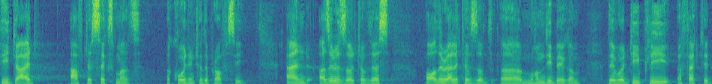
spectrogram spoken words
he died after six months, according to the prophecy. And as a result of this, all the relatives of uh, Muhammadi Begum, they were deeply affected.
